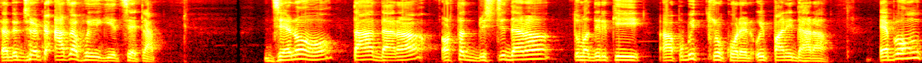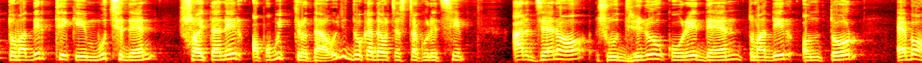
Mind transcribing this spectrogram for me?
তাদের জন্য একটা আজাব হয়ে গিয়েছে এটা। যেন তা দ্বারা, অর্থাৎ বৃষ্টি দ্বারা তোমাদেরকে পবিত্র করেন ওই পানি দ্বারা। এবং তোমাদের থেকে মুছে দেন শয়তানের অপবিত্রতা, ওই যে ধোকা দেওয়ার চেষ্টা করেছে। আর যেন সুদৃঢ় করে দেন তোমাদের অন্তর এবং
